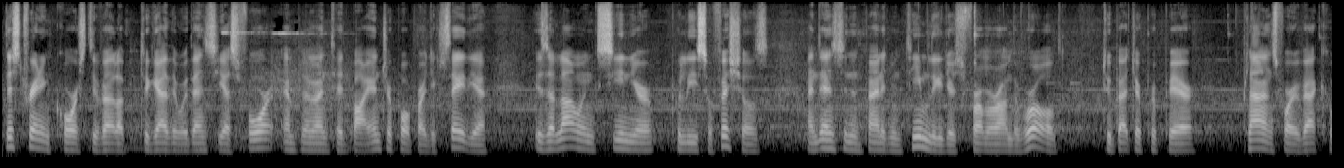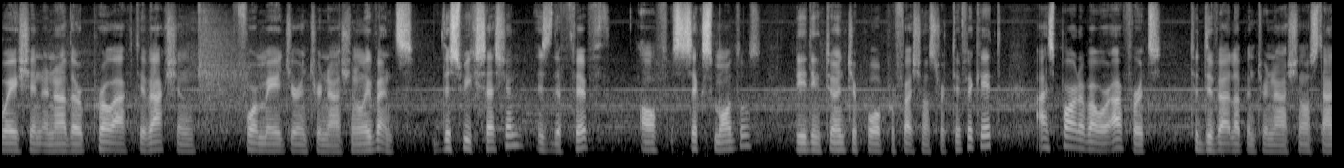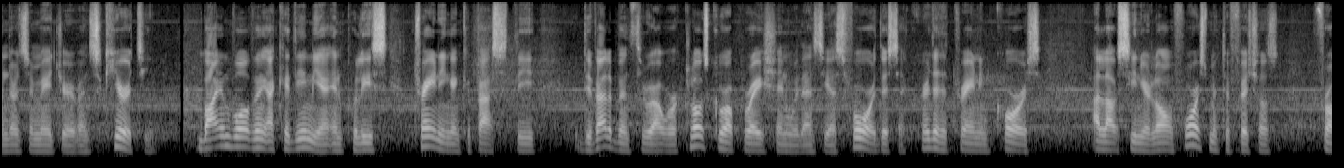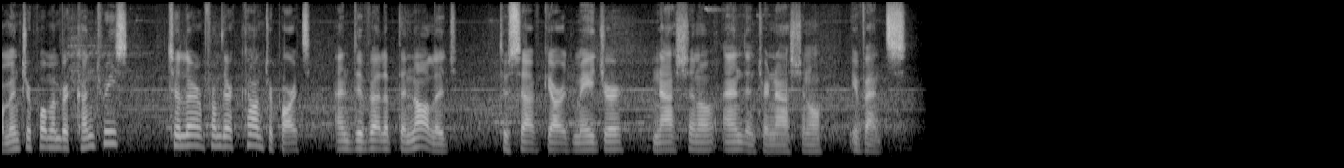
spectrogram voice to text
This training course developed together with NCS4 implemented by Interpol Project Stadia is allowing senior police officials and incident management team leaders from around the world to better prepare plans for evacuation and other proactive action for major international events. This week's session is the fifth of six modules leading to Interpol Professional Certificate as part of our efforts to develop international standards in major event security. By involving academia in police training and capacity development through our close cooperation with NCS4, this accredited training course allows senior law enforcement officials from Interpol member countries to learn from their counterparts and develop the knowledge to safeguard major national and international events.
